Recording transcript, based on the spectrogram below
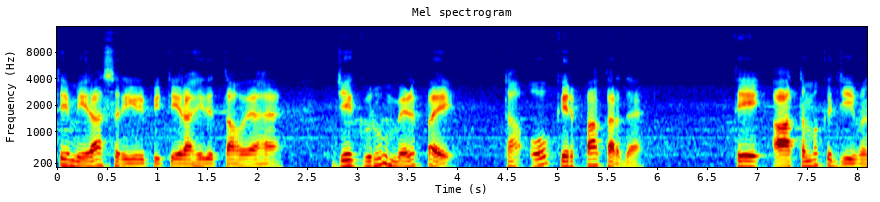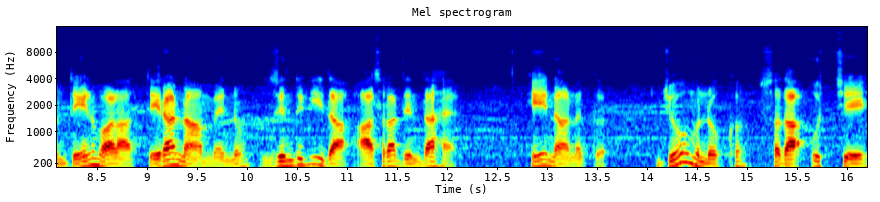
ਤੇ ਮੇਰਾ ਸਰੀਰ ਵੀ ਤੇਰਾ ਹੀ ਦਿੱਤਾ ਹੋਇਆ ਹੈ। ਜੇ ਗੁਰੂ ਮਿਲ ਪਏ ਤਾਂ ਉਹ ਕਿਰਪਾ ਕਰਦਾ ਹੈ ਤੇ ਆਤਮਿਕ ਜੀਵਨ ਦੇਣ ਵਾਲਾ ਤੇਰਾ ਨਾਮ ਮੈਨੂੰ ਜ਼ਿੰਦਗੀ ਦਾ ਆਸਰਾ ਦਿੰਦਾ ਹੈ। ਏ ਨਾਨਕ ਜੋ ਮਨੁੱਖ ਸਦਾ ਉੱਚੇ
